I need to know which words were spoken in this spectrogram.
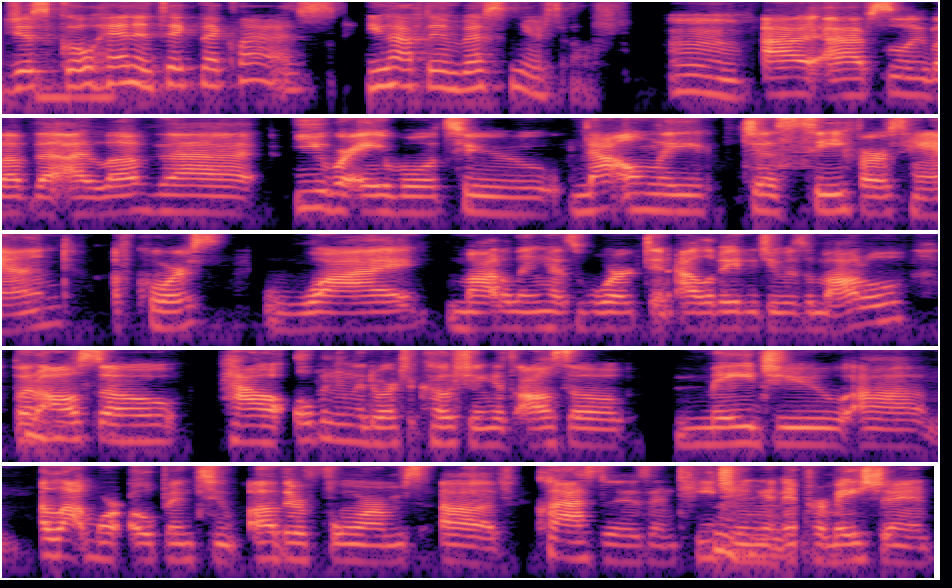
just go mm-hmm. ahead and take that class. You have to invest in yourself. Mm, I absolutely love that. I love that you were able to not only just see firsthand, of course, why modeling has worked and elevated you as a model, but mm-hmm. also how opening the door to coaching has also made you um, a lot more open to other forms of classes and teaching mm-hmm. and information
